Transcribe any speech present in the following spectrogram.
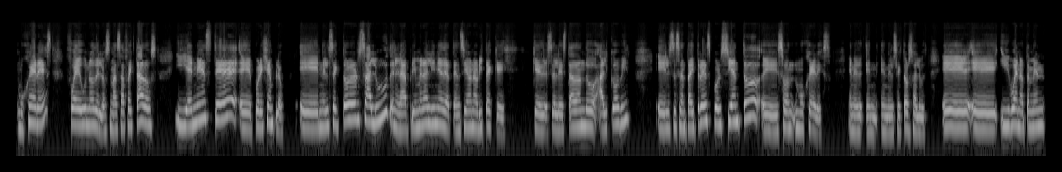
mujeres fue uno de los más afectados. Y en este, eh, por ejemplo, en el sector salud, en la primera línea de atención ahorita que, que se le está dando al COVID, el 63% eh, son mujeres en el, en, el sector salud. Eh, eh, y bueno, también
